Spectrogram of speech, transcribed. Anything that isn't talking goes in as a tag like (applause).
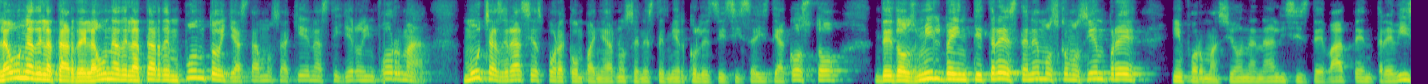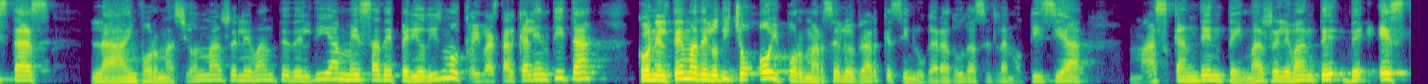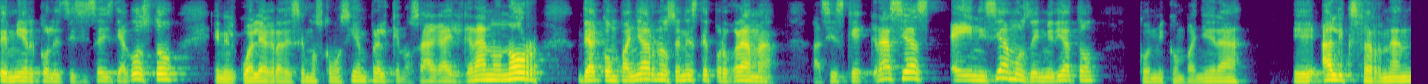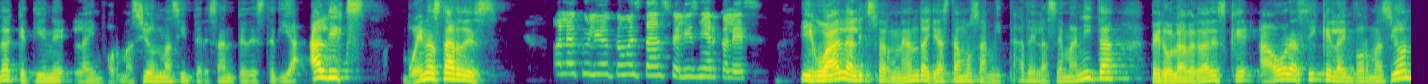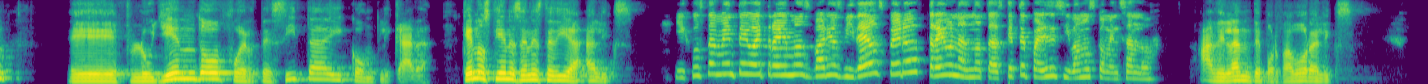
La una de la tarde, la una de la tarde en punto, y ya estamos aquí en Astillero Informa. Muchas gracias por acompañarnos en este miércoles 16 de agosto de 2023. Tenemos, como siempre, información, análisis, debate, entrevistas, la información más relevante del día, mesa de periodismo, que hoy va a estar calientita, con el tema de lo dicho hoy por Marcelo Ebrard, que sin lugar a dudas es la noticia más candente y más relevante de este miércoles 16 de agosto, en el cual le agradecemos como siempre el que nos haga el gran honor de acompañarnos en este programa. Así es que gracias e iniciamos de inmediato con mi compañera eh, Alex Fernanda, que tiene la información más interesante de este día. Alex, buenas tardes. Hola Julio, ¿cómo estás? Feliz miércoles. Igual, Alex Fernanda, ya estamos a mitad de la semanita, pero la verdad es que ahora sí que la información eh, fluyendo, fuertecita y complicada. ¿Qué nos tienes en este día, Alex? Y justamente hoy traemos varios videos, pero traigo unas notas. ¿Qué te parece si vamos comenzando? Adelante, por favor, Alex.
